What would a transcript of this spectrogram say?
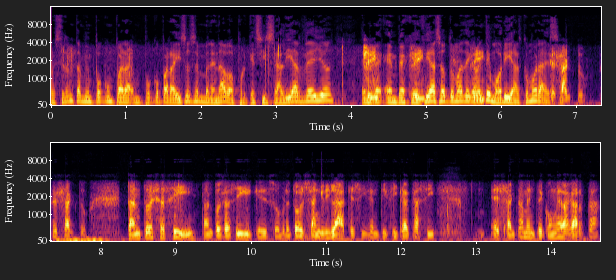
pues eran también un poco, un, para, un poco paraísos envenenados, porque si salías de ellos, envejecías automáticamente y morías. ¿Cómo era eso? Exacto, exacto. Tanto es así, tanto es así, que sobre todo el Shangri-La, que se identifica casi exactamente con el Agartha,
